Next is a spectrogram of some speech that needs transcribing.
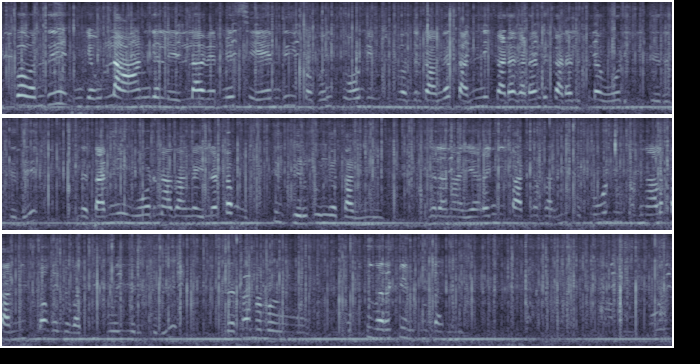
இப்போ வந்து இங்கே உள்ள ஆண்கள் எல்லா பேருமே சேர்ந்து இப்போ போய் தோண்டி விட்டுட்டு வந்திருக்காங்க. தண்ணி கடை கடந்து கடலுக்குள்ள ஓடிக்கிட்டு இருக்குது. இந்த தண்ணி ஓடினாதாங்க இல்லாட்டா முட்டுக்கு இருக்குங்க தண்ணி. இதில் நான் இறங்கி காட்டுற பாருங்க. இப்போ தோண்டி விட்டதுனால தண்ணி ஃபுல்லாக கொஞ்சம் வத்தி போய் இருக்குது இல்லாட்டா நம்ம வரைக்கும் இருக்கும் தண்ணி போய்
